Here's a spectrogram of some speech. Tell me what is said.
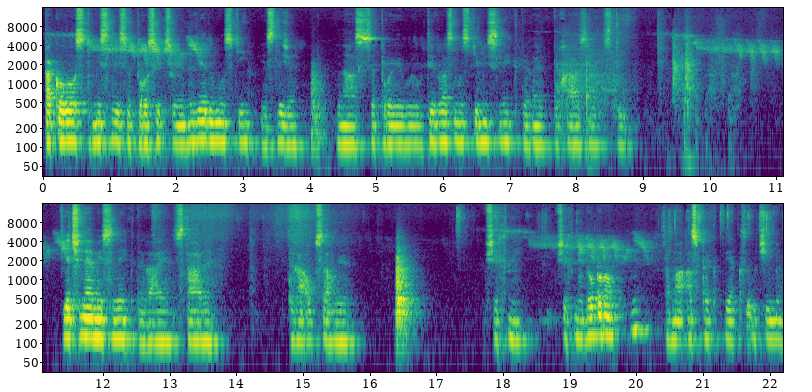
takovost mysli se prosycuje nevědomostí, jestliže v nás se projevují ty vlastnosti mysli, které pochází z té věčné mysli, která je stále, která obsahuje všechny, všechno dobro. Hm? Ta má aspekt, jak se učíme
